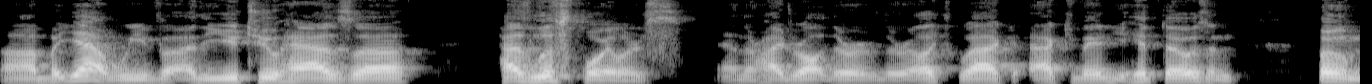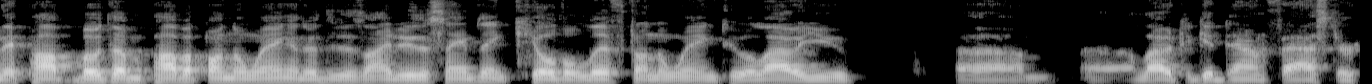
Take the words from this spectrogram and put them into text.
Uh, but yeah, we've uh, the U2 has has lift spoilers and they're hydraulic, they're they're electrically activated. You hit those and boom, they pop both of them pop up on the wing, and they're designed to do the same thing: kill the lift on the wing to allow you um, uh, allow it to get down faster.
